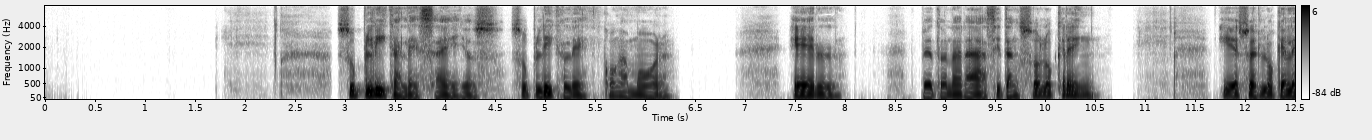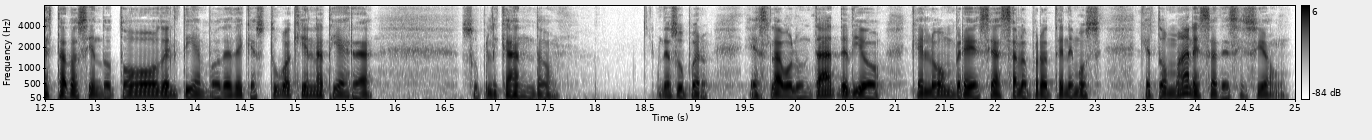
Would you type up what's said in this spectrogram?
suplícales a ellos, suplícale con amor. Él perdonará si tan solo creen. Y eso es lo que él ha estado haciendo todo el tiempo, desde que estuvo aquí en la tierra, suplicando de su pueblo. Es la voluntad de Dios que el hombre sea salvo, pero tenemos que tomar esa decisión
